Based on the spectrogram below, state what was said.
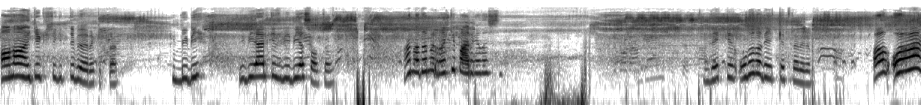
Aha iki kişi gitti bir hareketten. Bibi Bibi herkes Bibi'ye salçalı. Lan adamın rakip arkadaşı. Denk onu da denk getiremedim. Al oha!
